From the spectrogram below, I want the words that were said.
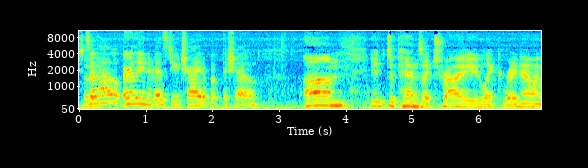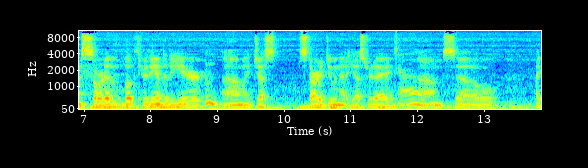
So, So, how early in advance do you try to book the show? um, it depends. I try like right now. I'm sort of booked through the end of the year. Mm. Um, I just started doing that yesterday. Oh. Um, so, I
